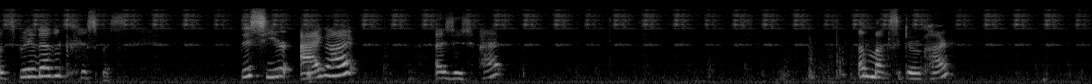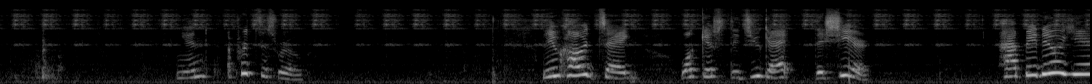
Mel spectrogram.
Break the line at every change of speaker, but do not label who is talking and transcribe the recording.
it's been another Christmas. This year I got a Zhu Zhu pet, a Mexico car, and a princess robe. Leave a comment saying, what gifts did you get this year? Happy New Year!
